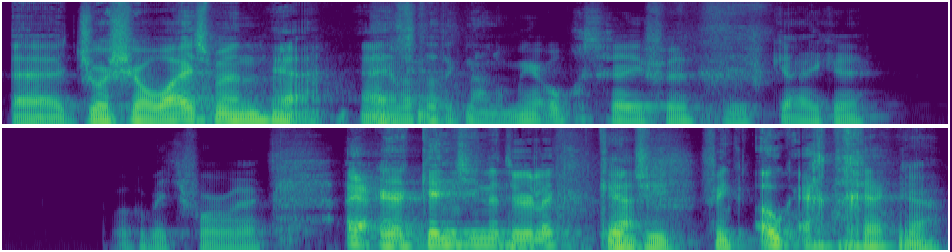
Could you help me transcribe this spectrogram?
eh, Joshua Wiseman. Ja. En wat had ik nou nog meer opgeschreven? Even kijken. Ik heb ook een beetje voorbereid. Ah ja, Kenji natuurlijk. Kenji. Vind ik ook echt gek. Ja.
